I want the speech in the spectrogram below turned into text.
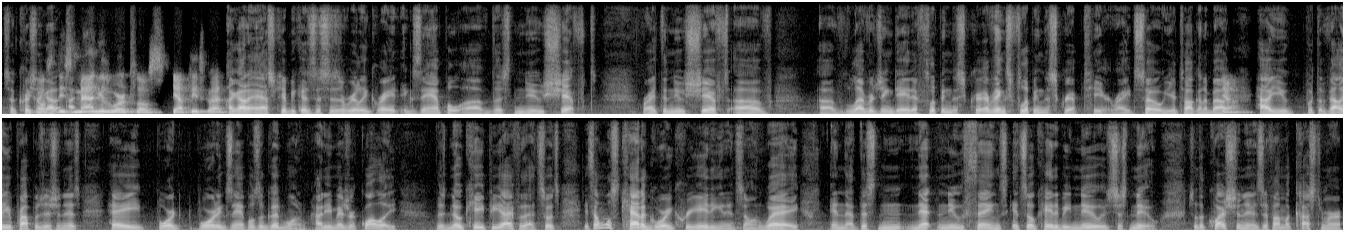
So Chris, because gotta, these manual workflows. Yeah, please go ahead. I got to ask you because this is a really great example of this new shift, right? The new shift of of leveraging data, flipping the script, everything's flipping the script here, right? So you're talking about yeah. how you, what the value proposition is. Hey, board, board example is a good one. How do you measure quality? There's no KPI for that. So it's, it's almost category creating in its own way in that this net new things, it's okay to be new, it's just new. So the question is, if I'm a customer,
